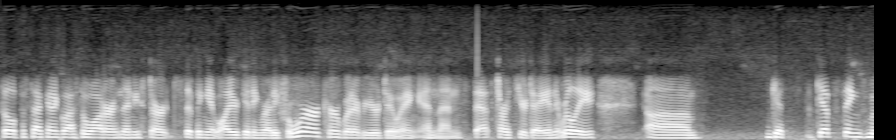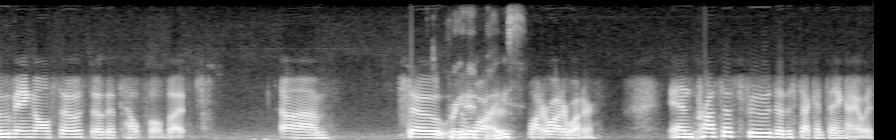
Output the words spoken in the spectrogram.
fill up a second glass of water, and then you start sipping it while you're getting ready for work or whatever you're doing, and then that starts your day. And it really um, gets gets things moving also, so that's helpful. But um, so Great water, advice. water, water, water, and processed foods are the second thing I always.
